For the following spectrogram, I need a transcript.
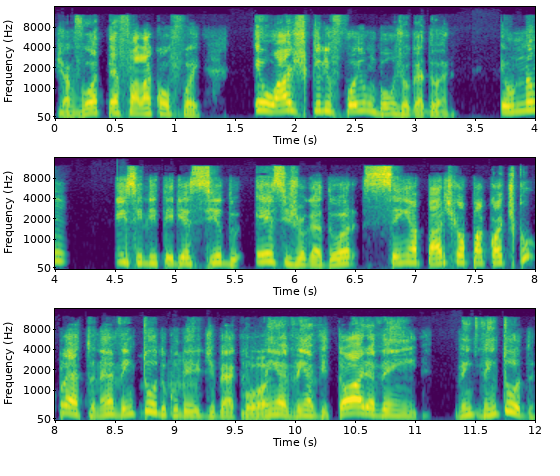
Já vou até falar qual foi. Eu acho que ele foi um bom jogador. Eu não sei se ele teria sido esse jogador sem a parte que é o pacote completo, né? Vem tudo com o uhum. David Beckham. Vem a, vem a vitória, vem, vem, vem tudo.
